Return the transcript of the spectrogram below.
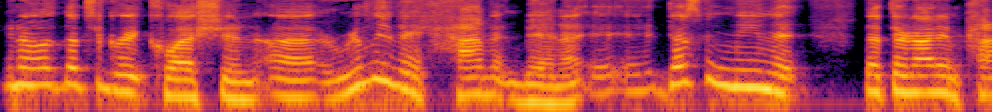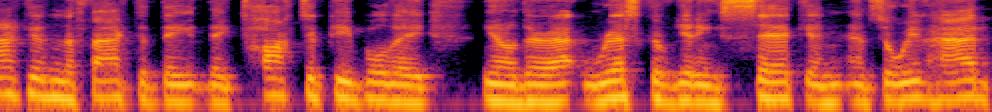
you know, that's a great question. Uh, really, they haven't been. It, doesn't mean that that they're not impacted in the fact that they they talk to people. They you know they're at risk of getting sick, and and so we've had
